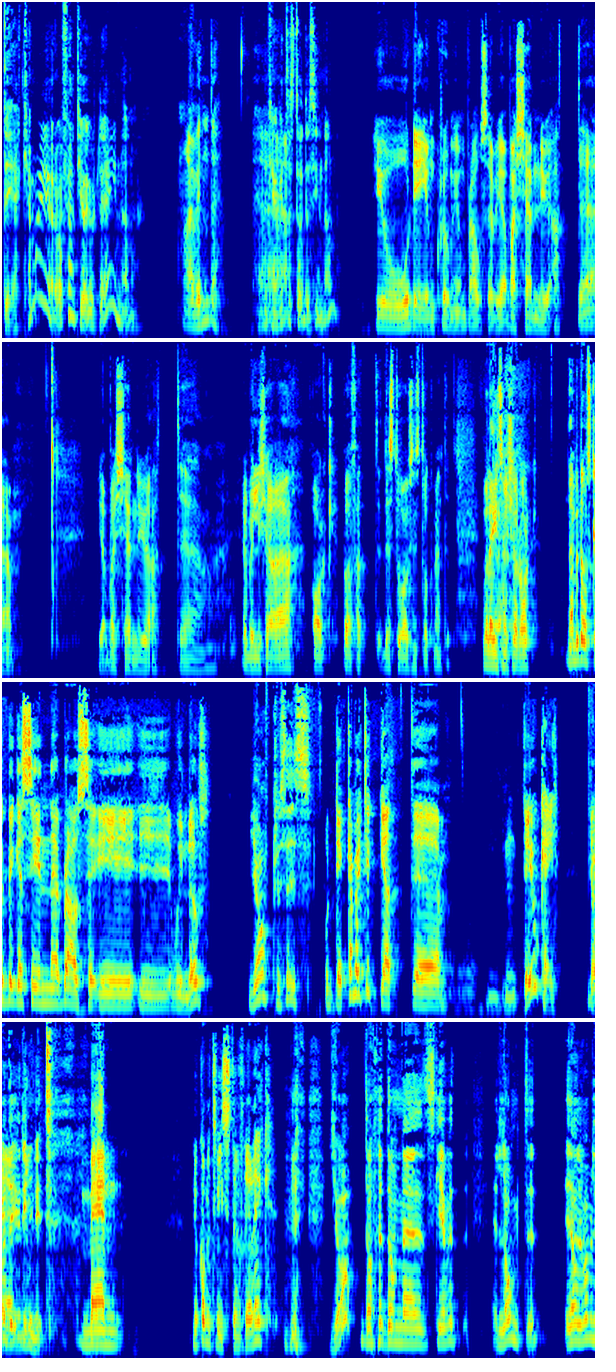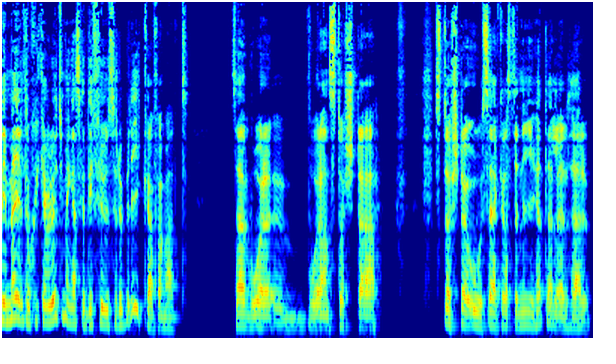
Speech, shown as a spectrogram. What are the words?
Det kan man göra. Varför har inte jag gjort det innan? Jag vet inte. Det kanske inte stöddes innan. Jo, det är ju en Chromium-browser. Jag bara känner ju att... Jag bara känner ju att... Jag ville köra Ark bara för att det står avsnittsdokumentet. Det var länge sedan jag körde Ark. Nej, men de ska bygga sin eh, browser i, i Windows. Ja, precis. Och det kan man ju tycka att eh, det är okej. Ja, det är ju Eh, rimligt. Men nu kommer twisten, Fredrik. Ja, de, de eh, skrev ett långt... Ja, det var väl i mejlet. De skickade väl ut med en ganska diffus rubrik här för mig att så här, vår, våran största, största osäkraste nyhet eller så här.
